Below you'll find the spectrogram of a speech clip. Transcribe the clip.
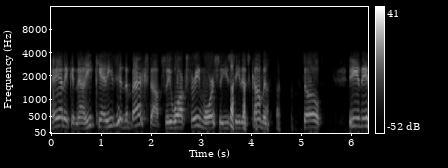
panicking now. He can't. He's hitting the backstop, so he walks three more. So you see this coming. So he, he,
